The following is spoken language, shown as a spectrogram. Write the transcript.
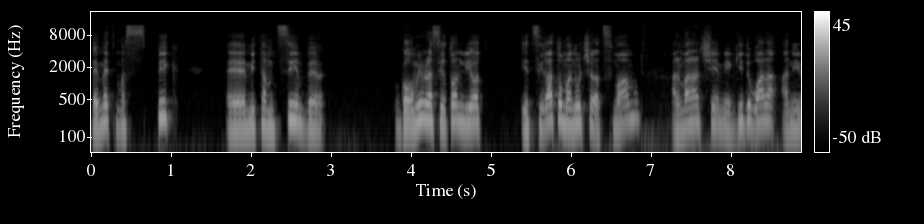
באמת מספיק אה, מתאמצים וגורמים לסרטון להיות יצירת אומנות של עצמם, על מנת שהם יגידו, וואלה, אני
